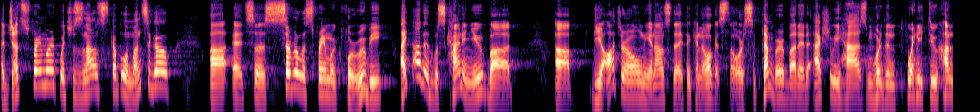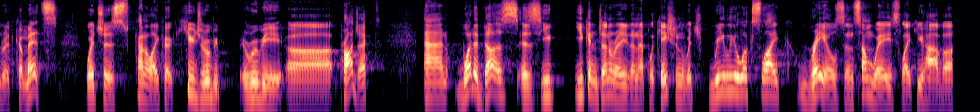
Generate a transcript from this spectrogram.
a Jets framework, which was announced a couple of months ago. Uh, it's a serverless framework for Ruby. I thought it was kind of new, but uh, the author only announced it, I think, in August or September, but it actually has more than 2,200 commits, which is kind of like a huge Ruby Ruby uh, project. And what it does is you, you can generate an application which really looks like Rails in some ways, like you have a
